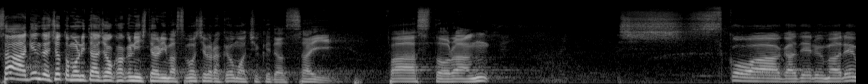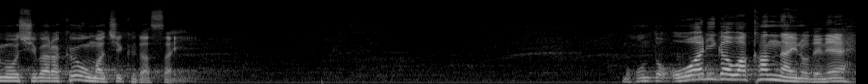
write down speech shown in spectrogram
さあ現在ちょっとモニター上確認しております。もうしばらくお待ちください。ファーストラン。スコアが出るまでもうしばらくお待ちください。もう本当終わりが分かんないのでね。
